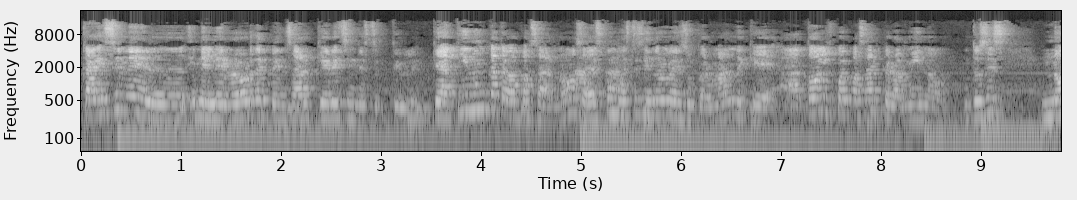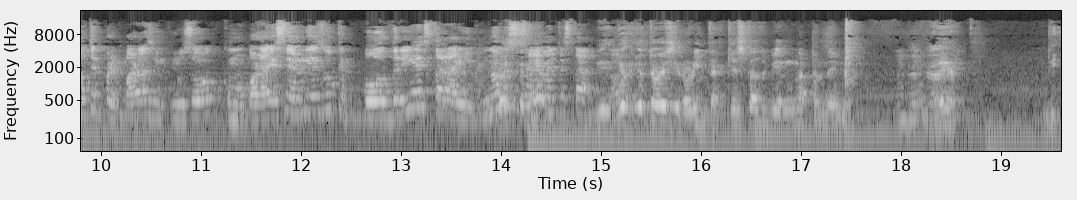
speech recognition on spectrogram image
caes en el, en el error de pensar que eres indestructible, que a ti nunca te va a pasar, ¿no? O sea, es como este síndrome de Superman de que a todos les puede pasar, pero a mí no. Entonces, no te preparas incluso como para ese riesgo que podría estar ahí. No Puedes tener. necesariamente está, ¿no? Yo, yo te voy a decir ahorita, ¿qué estás viviendo una pandemia? A ver, di-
